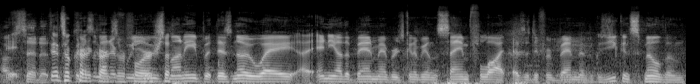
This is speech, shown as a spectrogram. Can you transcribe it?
I've said it. That's what It doesn't credit matter cards if are we for. lose so- money, but there's no way uh, any other band member is going to be on the same flight as a different band member because you can smell them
